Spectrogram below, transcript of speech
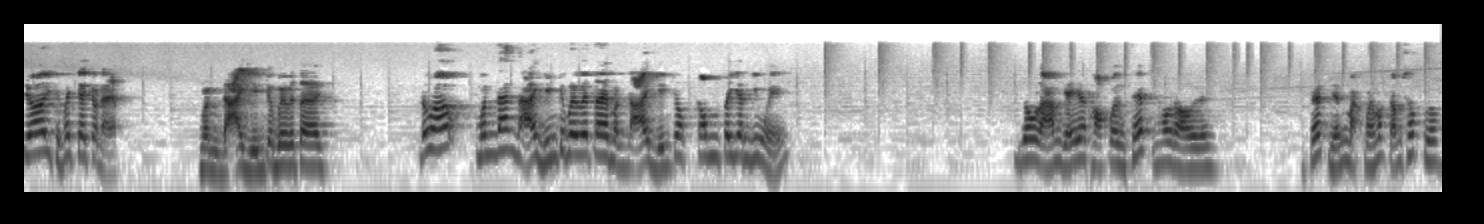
Chơi thì phải chơi cho đẹp. Mình đại diện cho bbt đúng không? Mình đang đại diện cho bbt mình đại diện cho công ty anh Duy Nguyễn. Vô làm vậy thọt lần sếp thôi rồi. Sếp nhịn mặt mày mất cảm xúc luôn.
